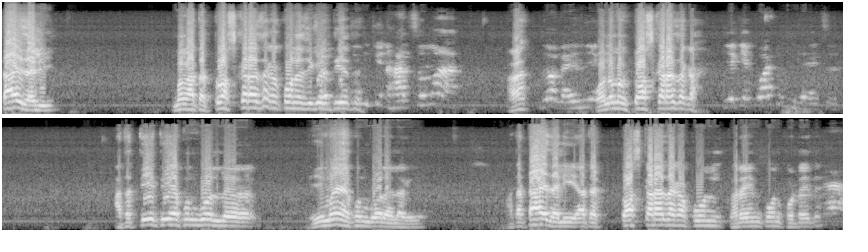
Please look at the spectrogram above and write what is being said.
काय? झाली? मग आता टॉस करायचा का कोणाची गलती आहे? तर? हा? दोघांनी बोला मग टॉस करायचा का? एक एक वाटून घ्यायचं. आता ते तू आपण बोललं हे माय आपण बोलायला लागले. आता काय झाली? आता टॉस करायचा का कोण? खरं आहे कोण? खोटं आहे ते? हा.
